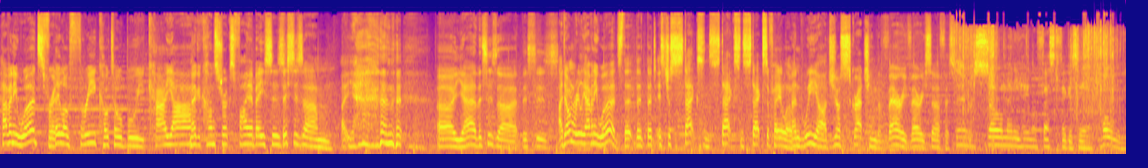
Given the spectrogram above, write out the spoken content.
have any words for it. Halo 3, Kotobukiya, Mega Construx, Fire Bases. This is, um, uh, yeah. Uh, yeah, this is, uh, this is... I don't really have any words. That, that, that It's just stacks and stacks and stacks of Halo. And we are just scratching the very, very surface. There are so many Halo Fest figures here. Holy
